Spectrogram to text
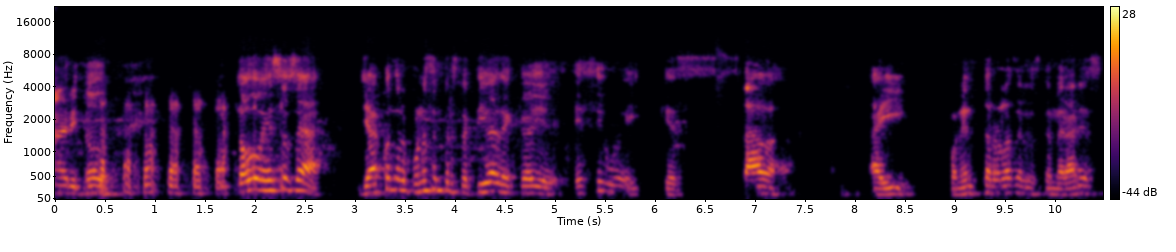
madre y todo. todo eso, o sea, ya cuando lo pones en perspectiva de que, oye, ese güey que estaba ahí poniendo rolas de los temerarios,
